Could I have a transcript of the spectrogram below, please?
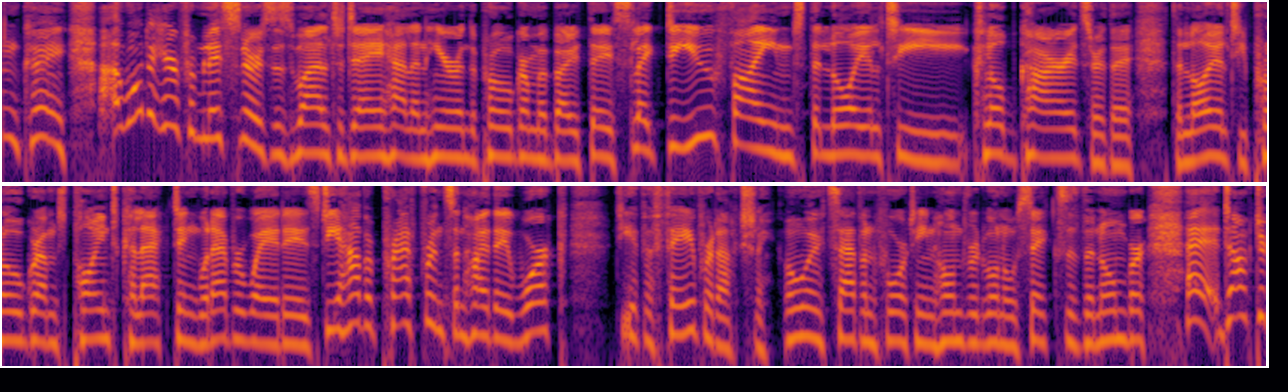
Okay. I want to hear from listeners as well today, Helen, here in the programme about this. Like, do you find the loyalty club cards or the, the loyalty programmes, point collecting, whatever way it is, do you have a preference on how they work? Do you have a favourite actually? 087 1400 106 is the number. Uh, Dr.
